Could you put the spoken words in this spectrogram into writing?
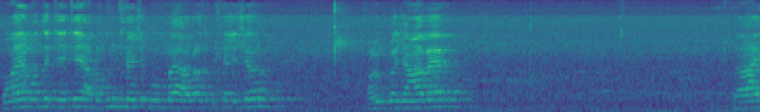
তোমাদের মধ্যে কে কে আবেদন খেয়েছো মুম্বাই আবেদন খেয়েছো? কমেন্ট করে জানাবে। বাই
